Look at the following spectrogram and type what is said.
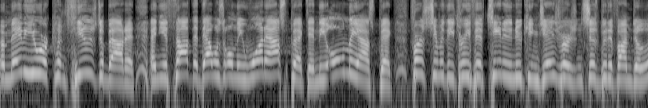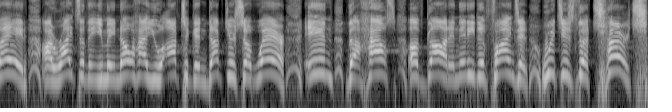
or maybe you were confused about it and you thought that that was only one aspect and the only aspect. 1 Timothy 3:15 in the New King James version says, "But if I'm delayed, I write so that you may know how you ought to conduct yourself where in the house of God." And then he defines it, which is the church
